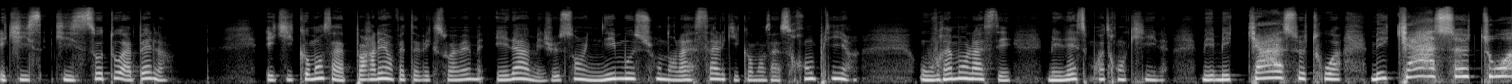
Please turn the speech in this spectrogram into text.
et qui, qui s'auto-appelle. Et qui commence à parler en fait avec soi-même. Et là, mais je sens une émotion dans la salle qui commence à se remplir où vraiment là c'est mais laisse-moi tranquille, mais casse-toi, mais casse-toi.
